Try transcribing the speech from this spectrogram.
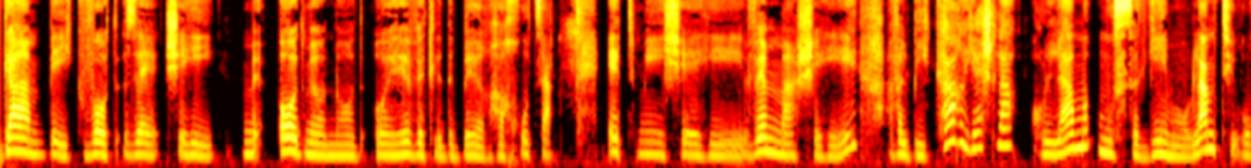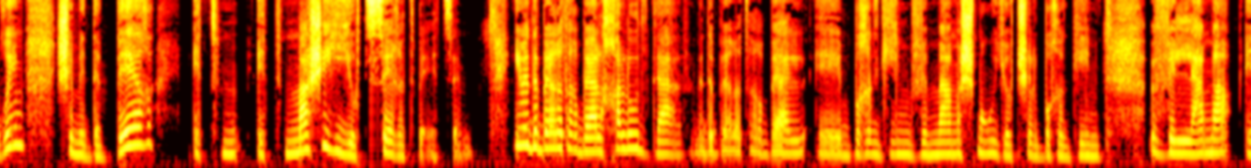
גם בעקבות זה שהיא מאוד מאוד מאוד אוהבת לדבר החוצה את מי שהיא ומה שהיא, אבל בעיקר יש לה עולם מושגים או עולם תיאורים שמדבר את, את מה שהיא יוצרת בעצם. היא מדברת הרבה על חלודה, ומדברת הרבה על אה, ברגים ומה המשמעויות של ברגים, ולמה אה,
